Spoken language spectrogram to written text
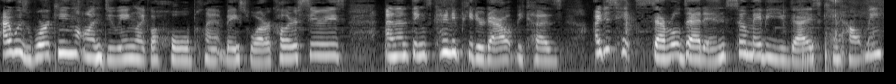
I was working on doing like a whole plant-based watercolor series and then things kind of petered out because I just hit several dead ends so maybe you guys can help me.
